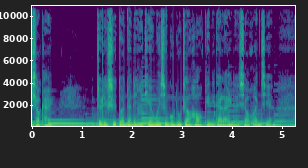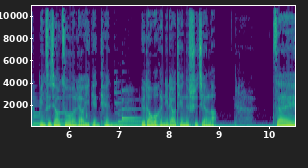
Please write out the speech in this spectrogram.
小开，这里是短短的一天微信公众账号给你带来的小环节，名字叫做聊一点天，又到我和你聊天的时间了。在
